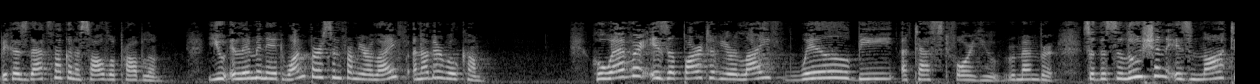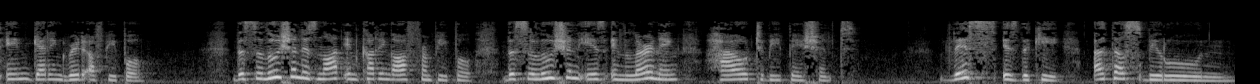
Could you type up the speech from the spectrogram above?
Because that's not going to solve a problem. You eliminate one person from your life, another will come. Whoever is a part of your life will be a test for you. Remember. So the solution is not in getting rid of people. The solution is not in cutting off from people. The solution is in learning how to be patient. This is the key. أَتَصْبِرُونَ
